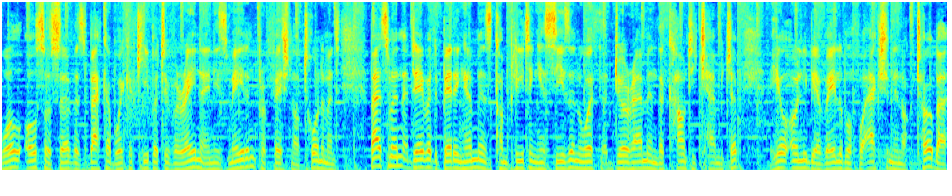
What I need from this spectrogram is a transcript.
will also serve as backup wicketkeeper to Verreynne in his maiden professional tournament. Batsman David Bedingham is completing his season with Durham in the county championship. He'll only be available for action in October,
